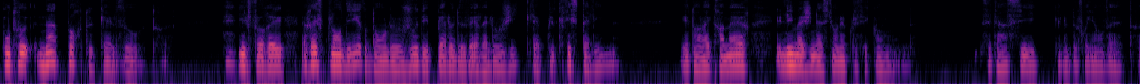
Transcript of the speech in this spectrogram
contre n'importe quels autres. Il ferait resplendir dans le jeu des perles de verre la logique la plus cristalline, et dans la grammaire l'imagination la plus féconde. C'est ainsi que nous devrions être.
